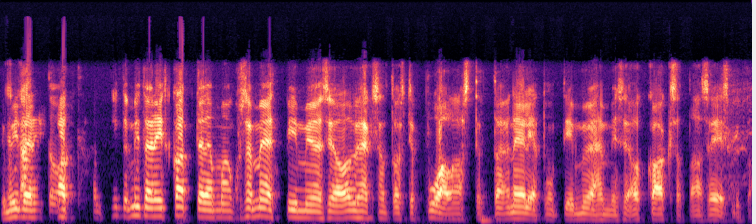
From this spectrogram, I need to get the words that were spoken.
Ja mitä, niitä, kat, mitä, mitä niitä kattelemaan, kun sä meet pimiöön, siellä on 19,5 astetta ja neljä tuntia myöhemmin se on 270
